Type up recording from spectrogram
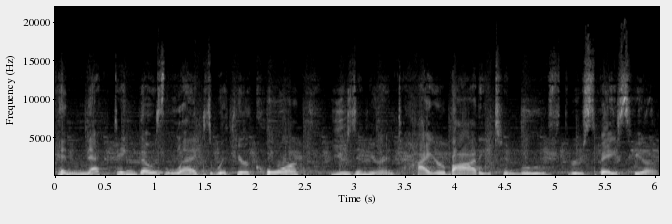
connecting those legs with your core, using your entire body to move through space here.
